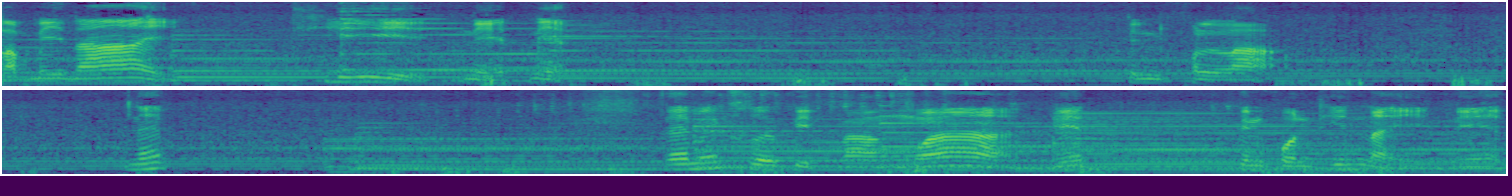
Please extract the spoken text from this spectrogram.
รับไม่ได้ที่เน็ตเนี่ย เป็นคนลาว เน็ตเน็ตไม่เคยปิดบังว่าเน็ตเป็นคนที่ไหนเน็ต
